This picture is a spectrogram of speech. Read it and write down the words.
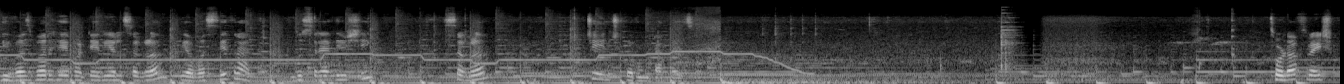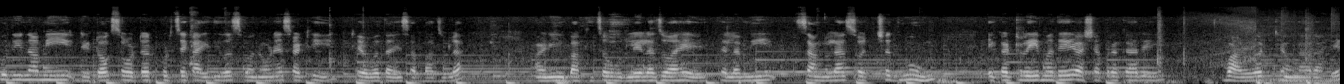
दिवसभर हे मटेरियल सगळं व्यवस्थित राहतं. दुसऱ्या दिवशी सगळं चेंज करून टाकायचं. थोडा फ्रेश पुदिना मी डिटॉक्स वॉटर पुढचे काही दिवस बनवण्यासाठी ठेवत आहे बाजूला आणि बाकीचा उरलेला जो आहे त्याला मी चांगला स्वच्छ धुवून एका ट्रेमध्ये अशा प्रकारे वाळवत ठेवणार आहे.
